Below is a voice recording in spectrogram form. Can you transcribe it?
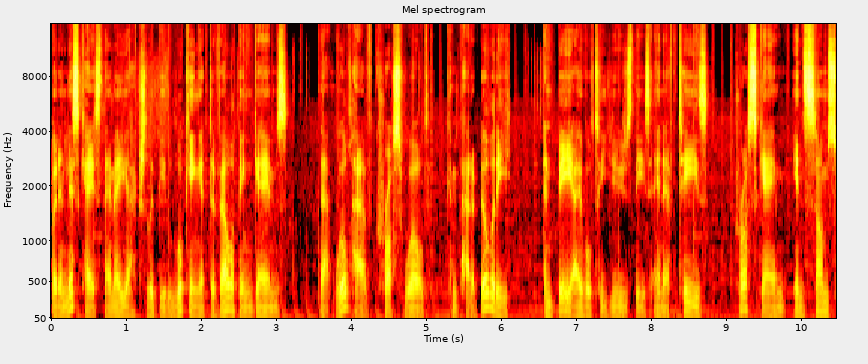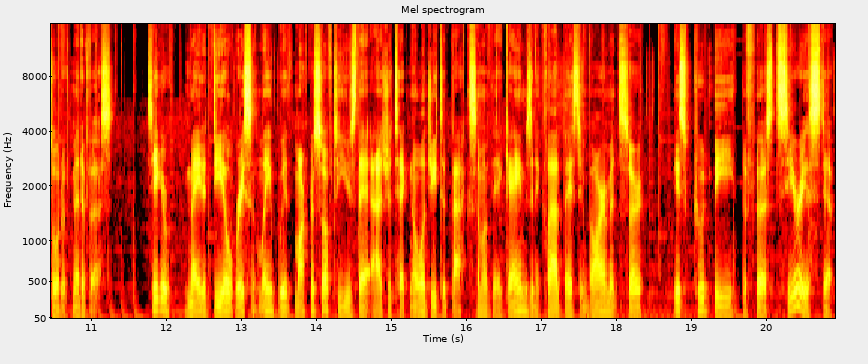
But in this case, they may actually be looking at developing games that will have cross world compatibility and be able to use these NFTs cross game in some sort of metaverse. Sega made a deal recently with Microsoft to use their Azure technology to back some of their games in a cloud based environment, so this could be the first serious step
